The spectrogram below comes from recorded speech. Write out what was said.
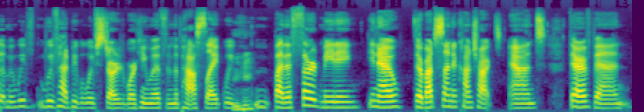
I mean, we've we've had people we've started working with in the past. Like we, Mm-hmm. by the third meeting, you know, they're about to sign a contract, and there have been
